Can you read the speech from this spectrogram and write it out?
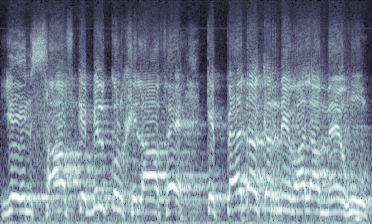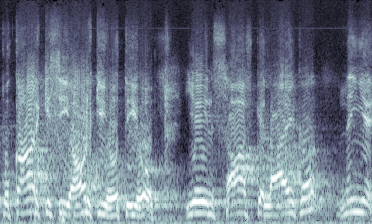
یہ انصاف کے بالکل خلاف ہے کہ پیدا کرنے والا میں ہوں، پکار کسی اور کی ہوتی ہو۔ یہ انصاف کے لائق نہیں ہے۔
